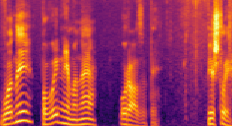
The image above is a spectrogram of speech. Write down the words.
Вони повинні мене уразити. Пішли.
